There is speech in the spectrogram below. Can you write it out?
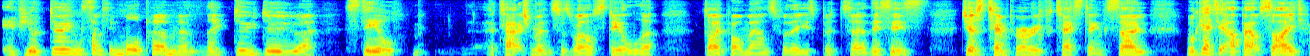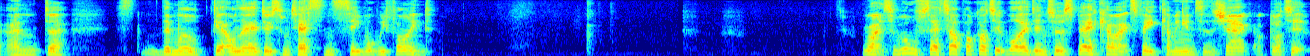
if you're doing something more permanent, they do do uh, steel attachments as well, steel uh, dipole mounts for these, but uh, this is just temporary for testing. So we'll get it up outside and uh, then we'll get on there, do some tests and see what we find. Right, so we're all set up. I've got it wired into a spare coax feed coming into the shack. I've got it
